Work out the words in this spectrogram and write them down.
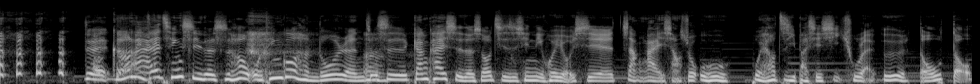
对。然后你在清洗的时候，我听过很多人，就是刚开始的时候，其实心里会有一些障碍，想说哦，我要自己把血洗出来，呃，抖抖。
